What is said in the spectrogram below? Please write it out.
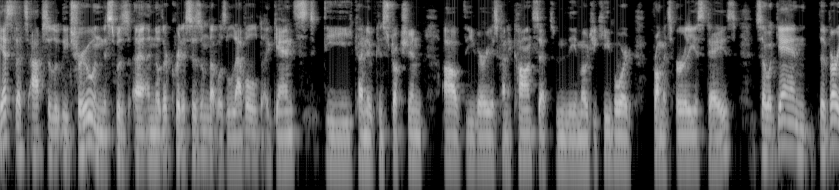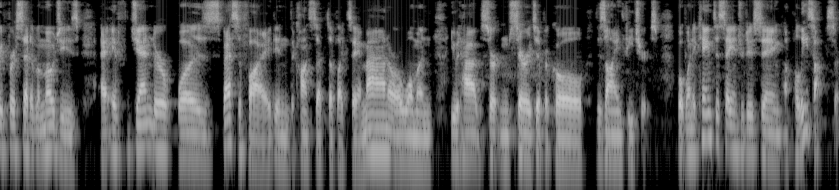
Yes, that's absolutely true. And this was uh, another criticism that was leveled against the kind of construction of the various kind of concepts in the emoji keyboard from its earliest days. So, again, the very first set of emojis, uh, if gender was specified in the concept of, like, say, a man or a woman, you would have certain stereotypical design features. But when it came to, say, introducing a police officer,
